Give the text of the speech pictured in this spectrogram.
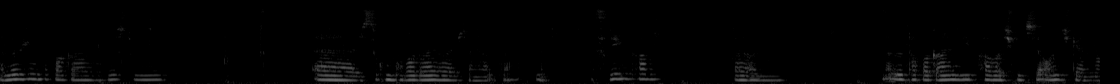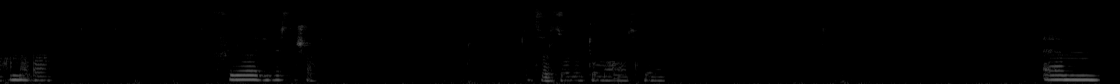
Hallöchen Papagei, wo bist du? Äh, ich suche einen Papagei, weil ich dann halt da mit fliegen kann. Ähm, alle Papageienliebhaber, ich will es ja auch nicht gern machen, aber für die Wissenschaft. Das war so eine dumme Ausrede. Ähm,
